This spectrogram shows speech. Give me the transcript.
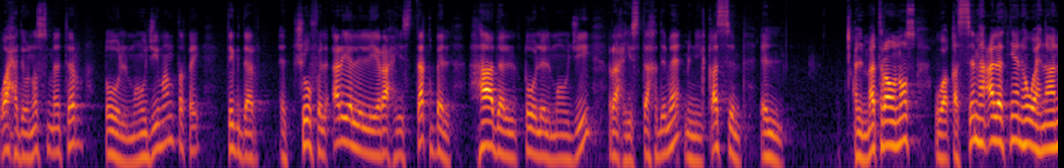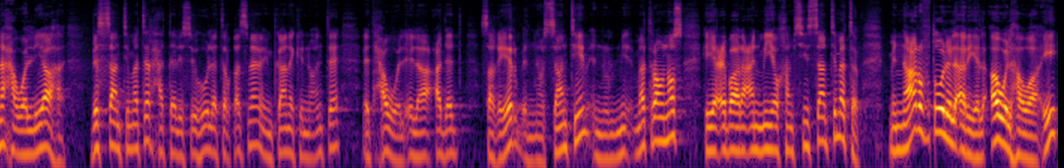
واحد ونص متر طول موجي منطقي. تقدر تشوف الاريال اللي راح يستقبل هذا الطول الموجي راح يستخدمه من يقسم المتر ونص وقسمها على اثنين هو هنا حول لي اياها بالسنتيمتر حتى لسهولة القسمة. بإمكانك أنه أنت تحول إلى عدد صغير أنه السنتيم أنه المتر ونص هي عبارة عن 150 سنتيمتر. من نعرف طول الأريل أو الهوائي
